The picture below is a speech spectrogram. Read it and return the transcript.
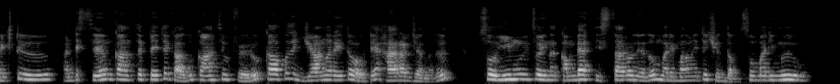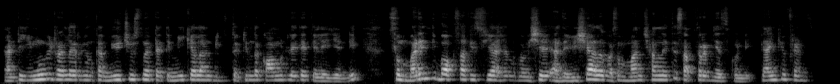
నెక్స్ట్ అంటే సేమ్ కాన్సెప్ట్ అయితే కాదు కాన్సెప్ట్ వేరు. కాకపోతే జానర్ అయితే ఒకటే హారర్ జానర్. సో ఈ మూవీతో అయినా కంబ్యాక్ ఇస్తారో లేదో మరి మనం అయితే చూద్దాం. సో మరి మూవీ అంటే ఈ మూవీ ట్రైలర్ కనుక మీరు చూసినట్టయితే మీకు ఎలా అనిపిస్తుందో కింద కామెంట్లు అయితే తెలియజేయండి. సో మరిన్ని బాక్స్ ఆఫీస్ విషయాల విషయ అదే విషయాల కోసం మన ఛానల్ అయితే సబ్స్క్రైబ్ చేసుకోండి. Thank you friends.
